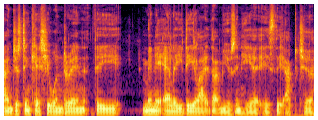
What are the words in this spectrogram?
And just in case you're wondering, the mini LED light that I'm using here is the Aputure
